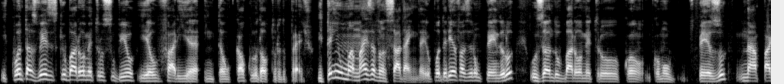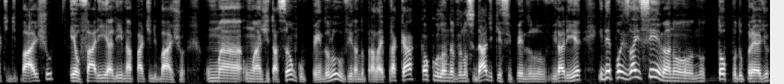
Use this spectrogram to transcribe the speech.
e quantas vezes que o barômetro subiu e eu faria então o cálculo da altura do prédio. E tem uma mais avançada ainda. Eu poderia fazer um pêndulo usando o barômetro com, como peso na parte de baixo eu faria ali na parte de baixo uma, uma agitação com o pêndulo virando para lá e para cá, calculando a velocidade que esse pêndulo viraria, e depois lá em cima, no, no topo do prédio,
